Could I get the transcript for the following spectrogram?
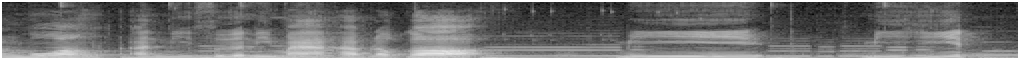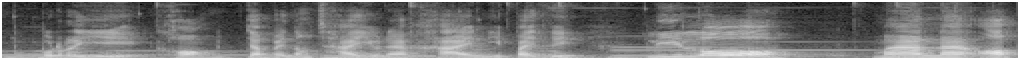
รม่วง อันนี้ซื้ออันนี้มาครับ แล้วก็มีมีฮีทบูเบอรี่ของจำเป็นต้องใช้อยู่นะขายนี้ไปสิรีโลมานาออฟ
